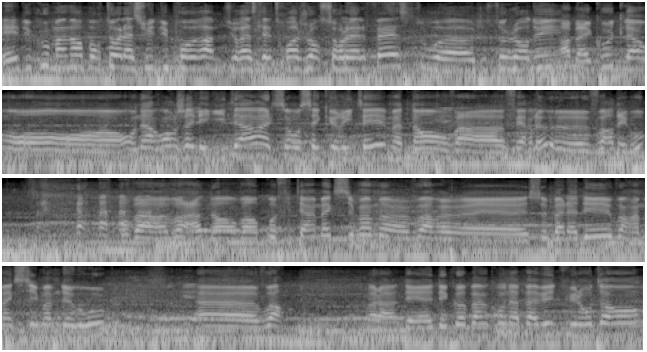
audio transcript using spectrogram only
Et du coup, maintenant, pour toi, la suite du programme, tu restes les trois jours sur le Hellfest ou euh, juste aujourd'hui? Ah bah écoute, là, on, a rangé les guitares, elles sont en sécurité. Maintenant, on va faire le, euh, voir des groupes. on, va, non, on va en profiter un maximum, euh, voir se balader, voir un maximum de groupes, voir voilà, des, copains qu'on n'a pas vus depuis longtemps.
